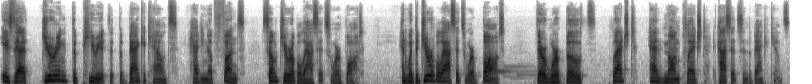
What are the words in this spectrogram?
is that during the period that the bank accounts had enough funds, some durable assets were bought. And when the durable assets were bought, there were both pledged and non pledged assets in the bank accounts.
